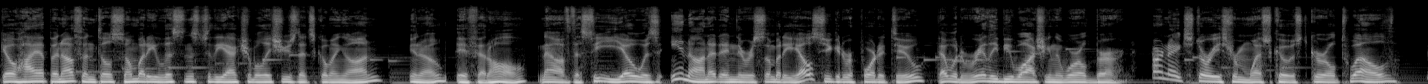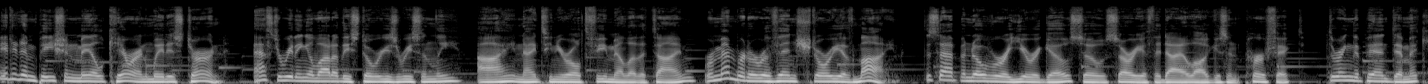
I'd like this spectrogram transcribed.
Go high up enough until somebody listens to the actual issues that's going on? You know, if at all. Now, if the CEO was in on it and there was somebody else you could report it to, that would really be watching the world burn. Our next story is from West Coast Girl 12. Made an impatient male Karen wait his turn. After reading a lot of these stories recently, I, 19 year old female at the time, remembered a revenge story of mine. This happened over a year ago, so sorry if the dialogue isn't perfect. During the pandemic,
